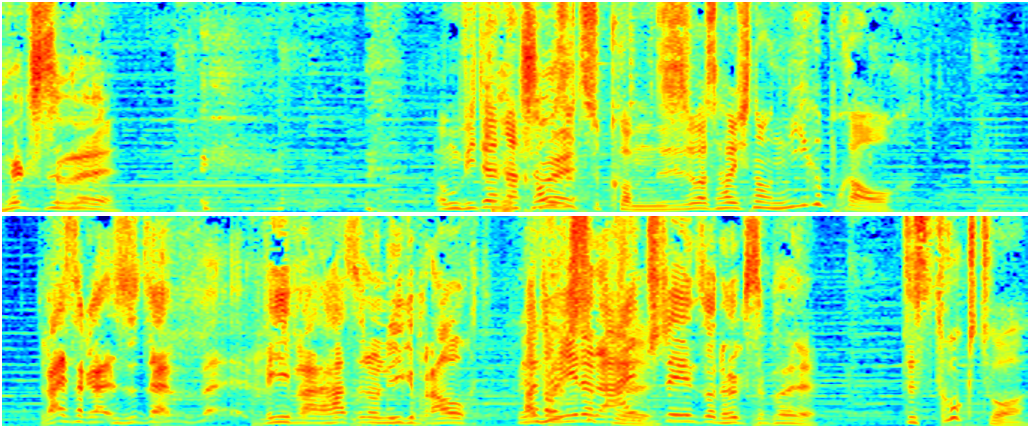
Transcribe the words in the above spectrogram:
Hüchsel. Um wieder nach. Hause zu kommen. Sowas habe ich noch nie gebraucht. Du weißt doch gar da- wie hast du noch nie gebraucht? Ja, Hat doch jeder daheim stehen, so ein Hüchsebüll. Destruktor.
